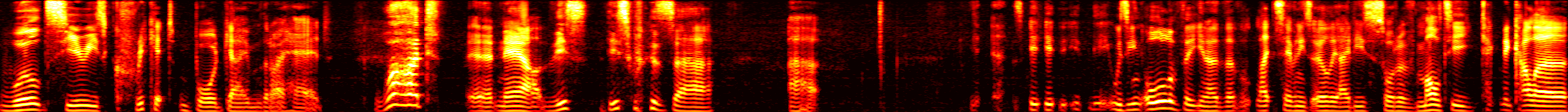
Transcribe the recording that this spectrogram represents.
World Series cricket board game that I had What? Uh, now this this was uh, uh, it, it, it, it was in all of the you know the late seventies, early eighties sort of multi Technicolor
